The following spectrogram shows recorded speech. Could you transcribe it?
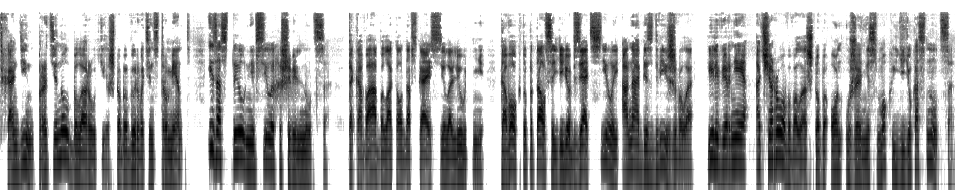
Тхандин протянул было руки, чтобы вырвать инструмент, и застыл не в силах и шевельнуться. Такова была колдовская сила лютни. Того, кто пытался ее взять силой, она обездвиживала, или, вернее, очаровывала, чтобы он уже не смог ее коснуться.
